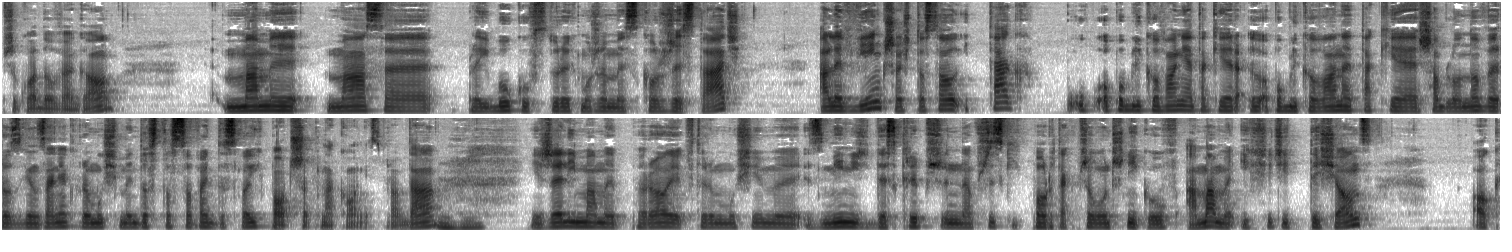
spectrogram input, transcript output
przykładowego, mamy masę playbooków, z których możemy skorzystać, ale większość to są i tak opublikowania takie, opublikowane takie szablonowe rozwiązania, które musimy dostosować do swoich potrzeb na koniec, prawda? Mhm. Jeżeli mamy projekt, w którym musimy zmienić description na wszystkich portach przełączników, a mamy ich w sieci tysiąc, ok,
